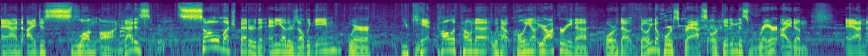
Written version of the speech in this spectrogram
and I just slung on. That is so much better than any other Zelda game where you can't call Epona without pulling out your ocarina or without going to Horsegrass or getting this rare item. And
